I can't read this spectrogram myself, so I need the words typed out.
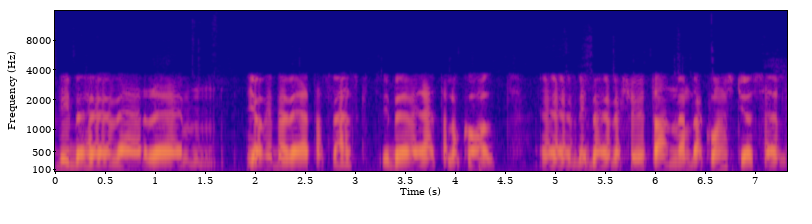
vi behöver, eh, ja, vi behöver äta svenskt, vi behöver äta lokalt, eh, vi behöver sluta använda konstgödsel.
